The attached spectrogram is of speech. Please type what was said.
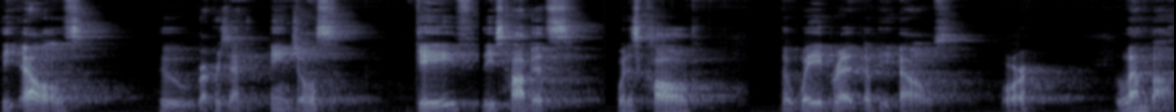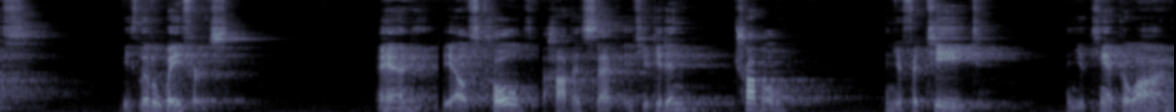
The elves, who represent angels, gave these hobbits what is called the way bread of the elves, or lembas, these little wafers. And the elves told the hobbits that if you get in trouble and you're fatigued and you can't go on,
